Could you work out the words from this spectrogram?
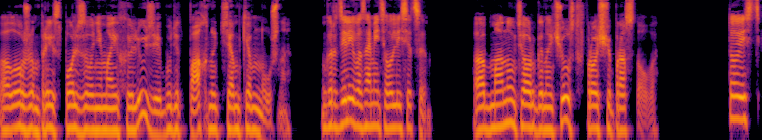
«Положим, при использовании моих иллюзий будет пахнуть тем, кем нужно», — горделиво заметил Лисицин. «Обмануть органы чувств проще простого». «То есть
